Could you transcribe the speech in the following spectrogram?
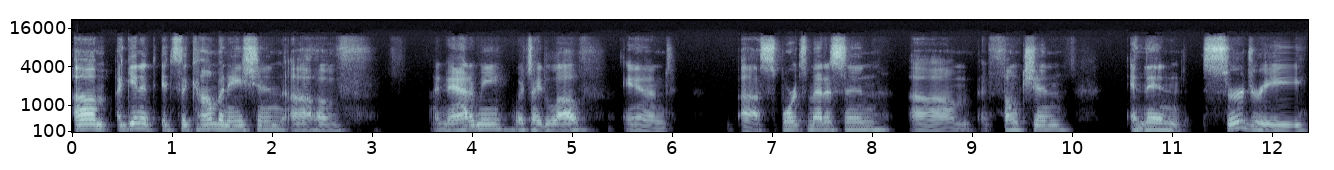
um, again, it, it's the combination of anatomy, which I love, and uh, sports medicine, um, function, and then surgery.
